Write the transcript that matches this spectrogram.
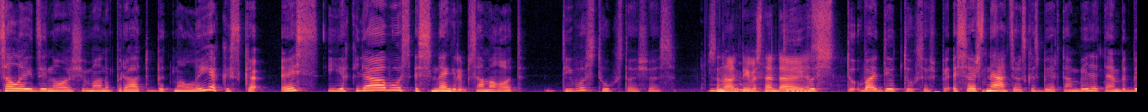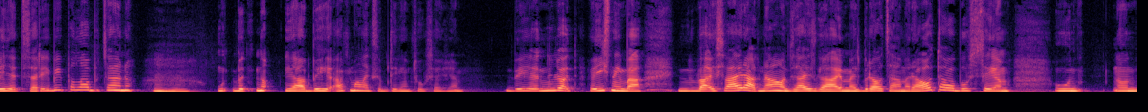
salīdzinoši, manuprāt, bet man liekas, ka es iekļāvos, es negribu samalot, divos tūkstošos. Sanāk divas nedēļas. Divus, tu, vai 2000. Es vairs neatceros, kas bija ar tām biļetēm, bet biļetes arī bija par labu cenu. Mhm. Un- Bet, nu, jā, bija apmēram ap diviem tūkstošiem. Bija nu, ļoti, īstenībā, visvairāk naudas aizgāja. Mēs braucām ar autobusiem, un, un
